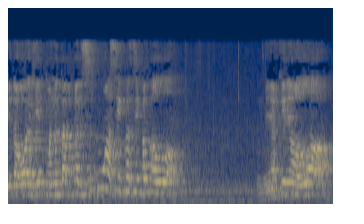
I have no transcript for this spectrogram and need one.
kita wajib menetapkan semua sifat-sifat Allah. Meyakini Allah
